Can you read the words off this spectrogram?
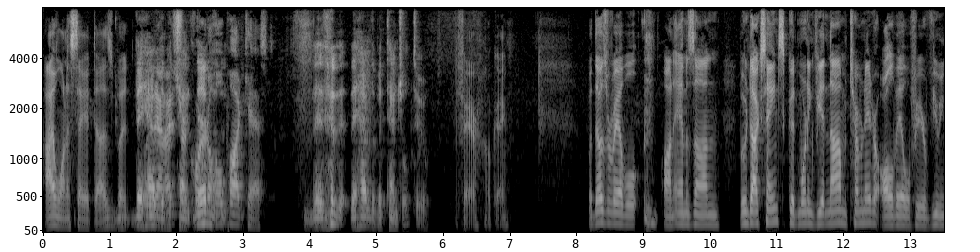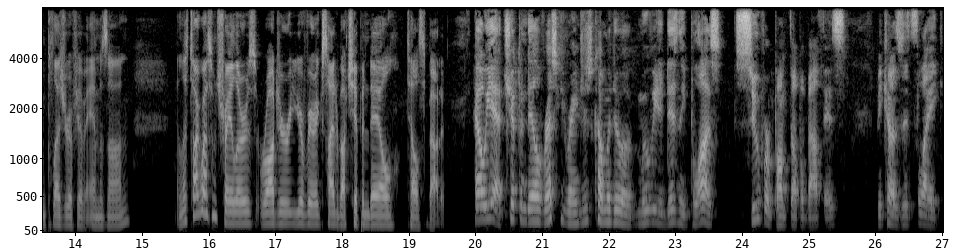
I want to say it does, but they have it the out. I just potential. a whole podcast. They, they, they have the potential to. Fair. Okay. But those are available on Amazon. Boondock Saints, Good Morning Vietnam, Terminator, all available for your viewing pleasure if you have Amazon. And let's talk about some trailers. Roger, you're very excited about Chip 'n' Dale. Tell us about it. Hell yeah, Chip 'n' Dale Rescue Rangers coming to a movie to Disney Plus. Super pumped up about this because it's like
